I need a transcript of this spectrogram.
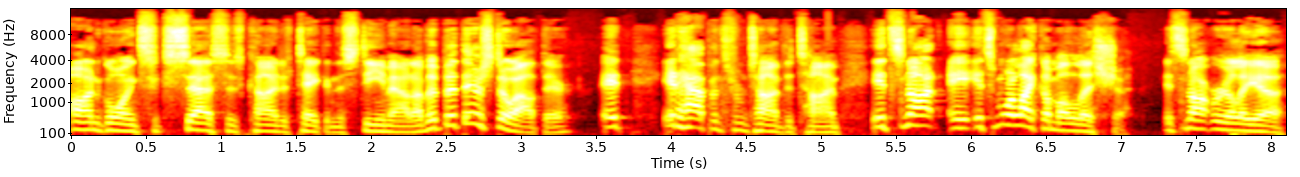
ongoing success has kind of taken the steam out of it, but they're still out there. It it happens from time to time. It's not. It's more like a militia. It's not really a,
